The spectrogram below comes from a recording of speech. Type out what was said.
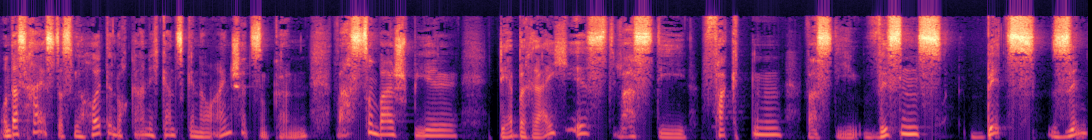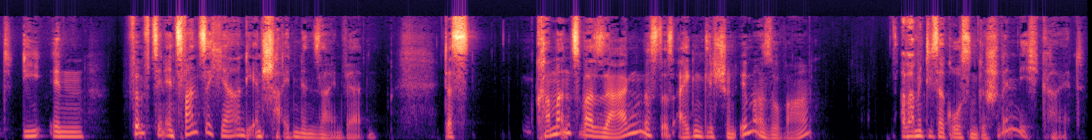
Und das heißt, dass wir heute noch gar nicht ganz genau einschätzen können, was zum Beispiel der Bereich ist, was die Fakten, was die Wissensbits sind, die in 15, in 20 Jahren die entscheidenden sein werden. Das kann man zwar sagen, dass das eigentlich schon immer so war, aber mit dieser großen Geschwindigkeit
